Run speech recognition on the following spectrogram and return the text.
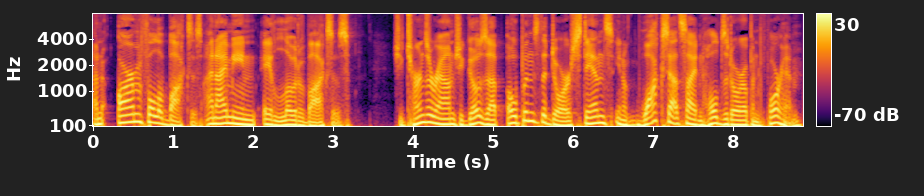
an armful of boxes. And I mean a load of boxes. She turns around, she goes up, opens the door, stands, you know, walks outside and holds the door open for him.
